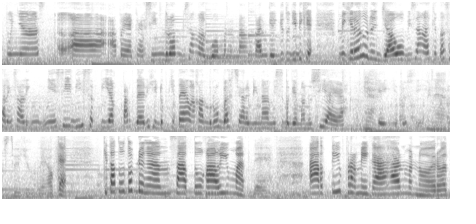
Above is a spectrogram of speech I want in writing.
punya uh, apa ya kayak sindrom bisa nggak gue menenangkan kayak gitu jadi kayak mikirnya tuh udah jauh bisa nggak kita saling-saling ngisi di setiap part dari hidup kita yang akan berubah secara dinamis sebagai manusia ya Ya. kayak gitu sih Benar, setuju gue. Oke, kita tutup dengan satu kalimat deh. Arti pernikahan menurut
